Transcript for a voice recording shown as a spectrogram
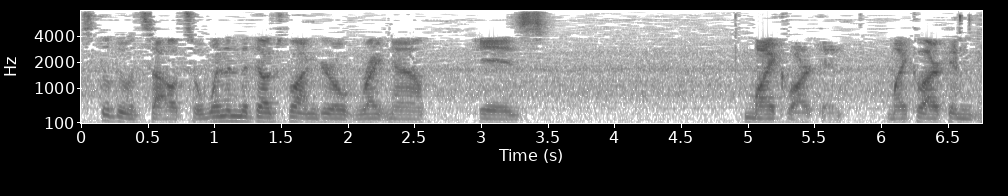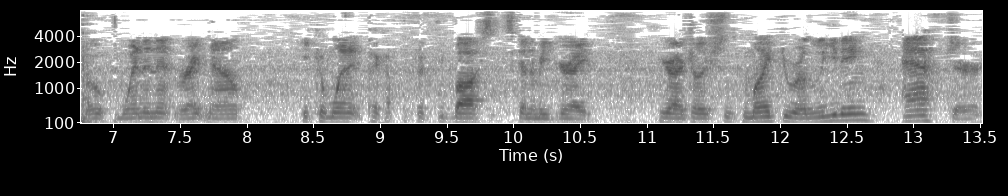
still doing solid. So winning the Doug's Blind Girl right now is Mike Larkin. Mike Larkin winning it right now. He can win it, pick up the 50 bucks. It's going to be great. Congratulations, Mike. You are leading after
